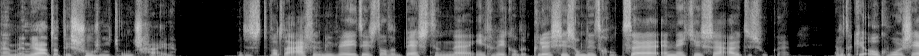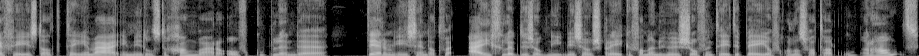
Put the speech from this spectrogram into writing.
Um, en ja, dat is soms niet te onderscheiden. Dus wat we eigenlijk nu weten is dat het best een uh, ingewikkelde klus is om dit goed uh, en netjes uit te zoeken. En wat ik je ook hoor zeggen is dat TMA inmiddels de gangbare overkoepelende term is. En dat we eigenlijk dus ook niet meer zo spreken van een HUS of een TTP of alles wat daaronder hangt.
